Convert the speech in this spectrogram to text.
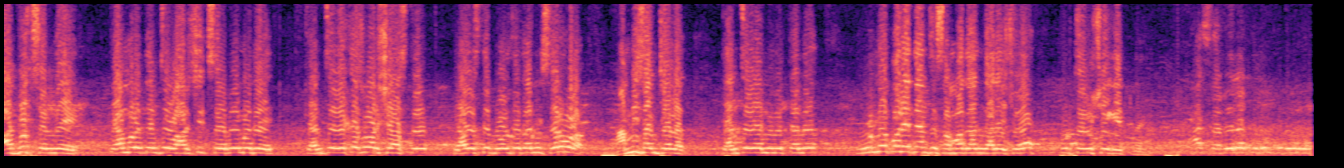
हा दूध संघ आहे. त्यामुळे त्यांचं वार्षिक सभेमध्ये त्यांचं एकच वर्ष असतं. यावेळेस ते बोलतात आणि सर्व आम्ही संचालक. त्यांचं या निमित्तानं पूर्णपणे त्यांचं समाधान झाल्याशिवाय पुढचा विषय घेत नाही. हा सभेला कुठून कुठून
